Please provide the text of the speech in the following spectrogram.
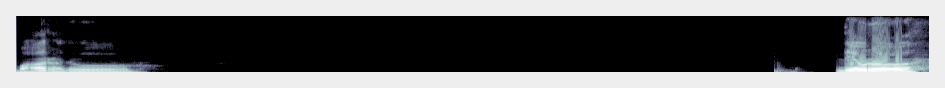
ಬಾರದು. ದೇವರು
